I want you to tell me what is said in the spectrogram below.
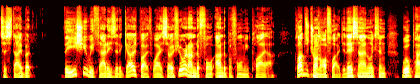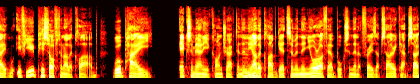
to stay. But the issue with that is that it goes both ways. So if you're an underperforming player, clubs are trying to offload you. They're saying, listen, we'll pay if you piss off to another club, we'll pay X amount of your contract, and then Mm. the other club gets them, and then you're off our books, and then it frees up salary cap. So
